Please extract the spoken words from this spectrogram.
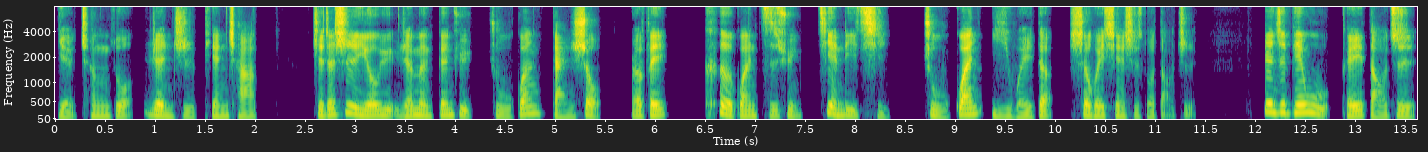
也称作认知偏差，指的是由于人们根据主观感受而非客观资讯建立起主观以为的社会现实所导致。认知偏误可以导致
